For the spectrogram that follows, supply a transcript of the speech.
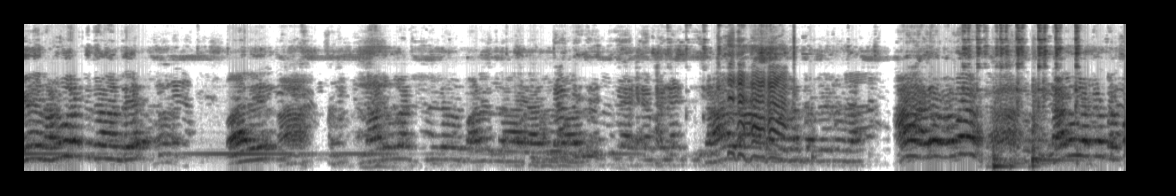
నేను నడువట్టుగా అంటే? పాలి నడువట్టుగా పాడదా అరే బాబా. నడువట్టు తప్ప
